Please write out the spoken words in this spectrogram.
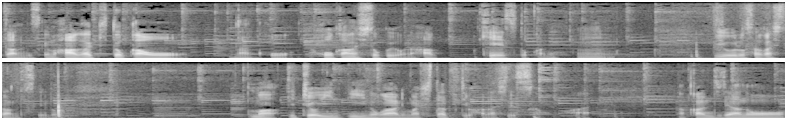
たんですけどはがきとかをなんかこう保管しとくようなケースとかね、うん、いろいろ探したんですけどまあ一応いいいいのがありましたっていう話ですよ。はい、な感じであの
